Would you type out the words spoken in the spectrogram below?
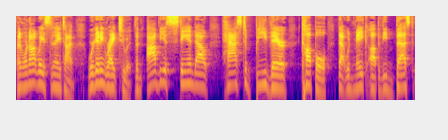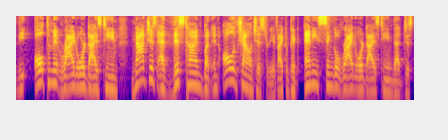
And we're not wasting any time. We're getting right to it. The obvious standout has to be their couple that would make up the best, the ultimate ride or dies team, not just at this time, but in all of challenge history. If I could pick any single ride or dies team that just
